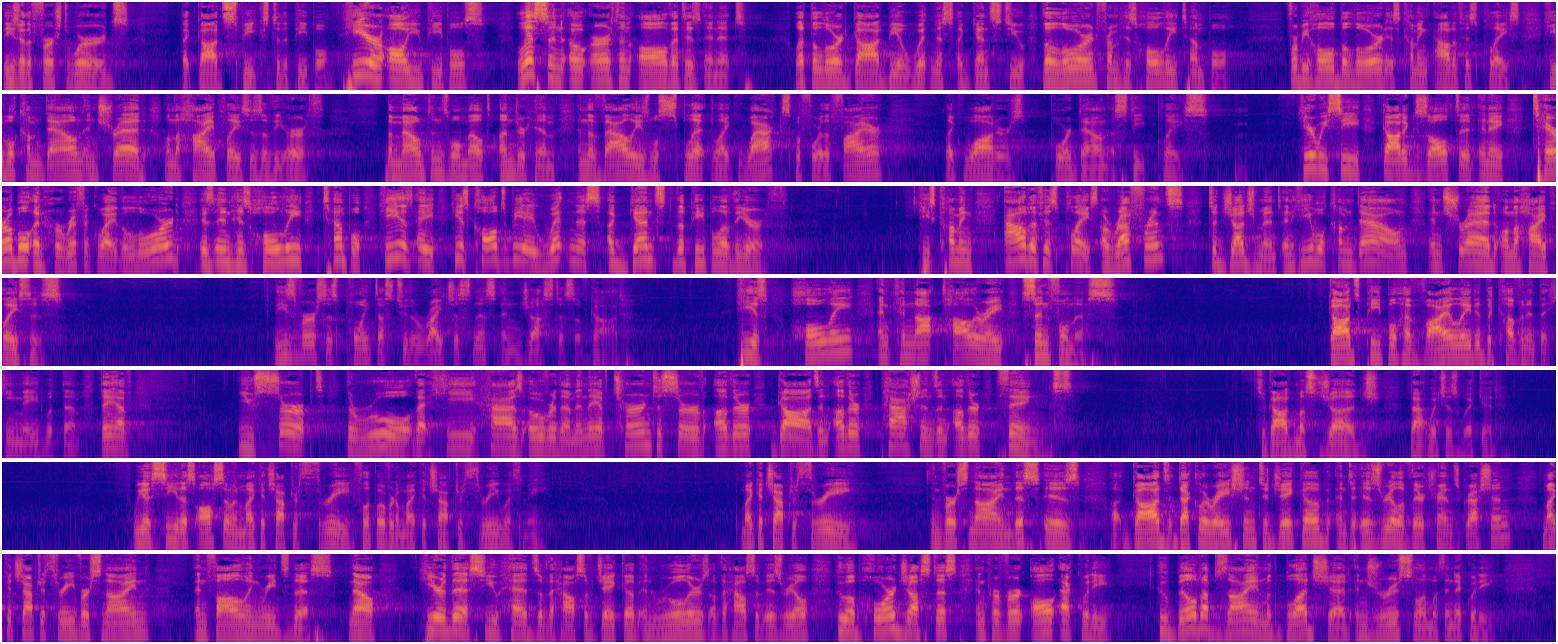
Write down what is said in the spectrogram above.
These are the first words that God speaks to the people. Hear, all you peoples. Listen, O earth, and all that is in it. Let the Lord God be a witness against you, the Lord from his holy temple. For behold, the Lord is coming out of his place. He will come down and tread on the high places of the earth. The mountains will melt under him, and the valleys will split like wax before the fire, like waters poured down a steep place. Here we see God exalted in a terrible and horrific way. The Lord is in his holy temple. He is, a, he is called to be a witness against the people of the earth. He's coming out of his place, a reference to judgment, and he will come down and tread on the high places. These verses point us to the righteousness and justice of God. He is holy and cannot tolerate sinfulness. God's people have violated the covenant that He made with them. They have usurped the rule that He has over them, and they have turned to serve other gods and other passions and other things. So God must judge that which is wicked. We see this also in Micah chapter 3. Flip over to Micah chapter 3 with me. Micah chapter 3 in verse 9, this is uh, God's declaration to Jacob and to Israel of their transgression. Micah chapter 3, verse 9 and following reads this Now, hear this, you heads of the house of Jacob and rulers of the house of Israel, who abhor justice and pervert all equity, who build up Zion with bloodshed and Jerusalem with iniquity.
